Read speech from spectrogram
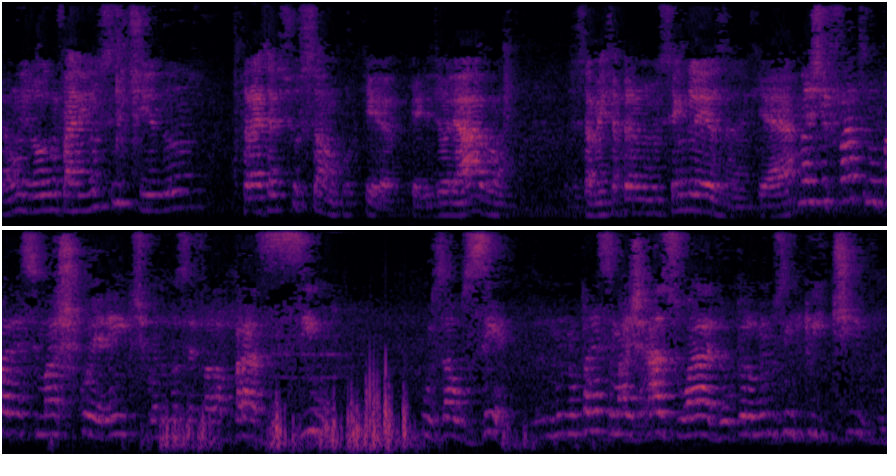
é um slogan que não faz nenhum sentido para essa discussão. Por quê? Porque eles olhavam justamente a pronúncia inglesa, né? que é... Mas de fato não parece mais coerente quando você fala Brasil usar o Z? não parece mais razoável, pelo menos intuitivo.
